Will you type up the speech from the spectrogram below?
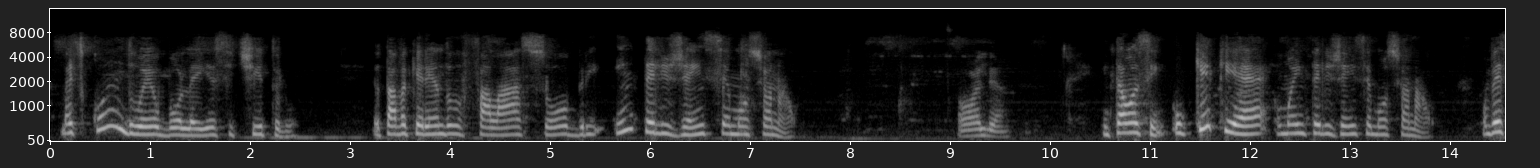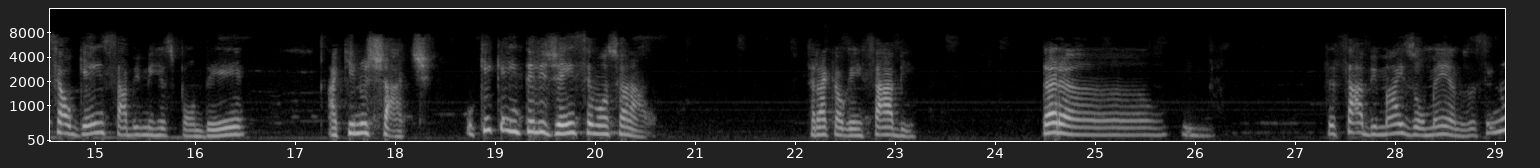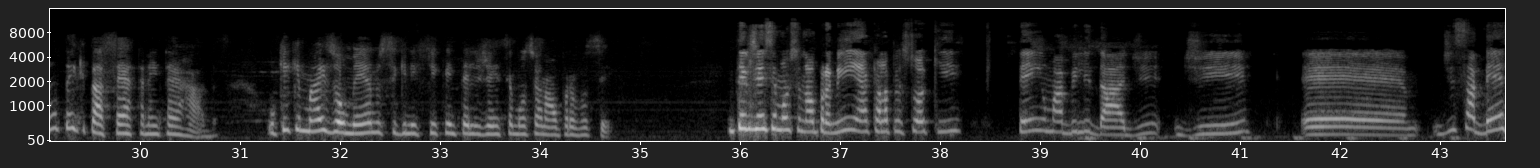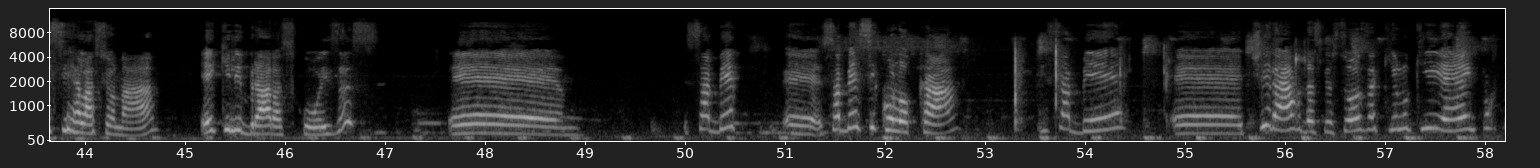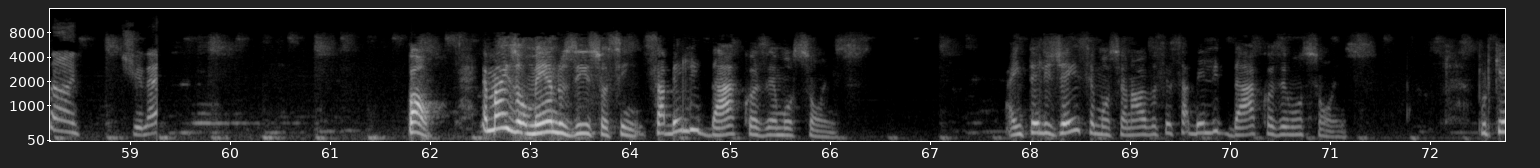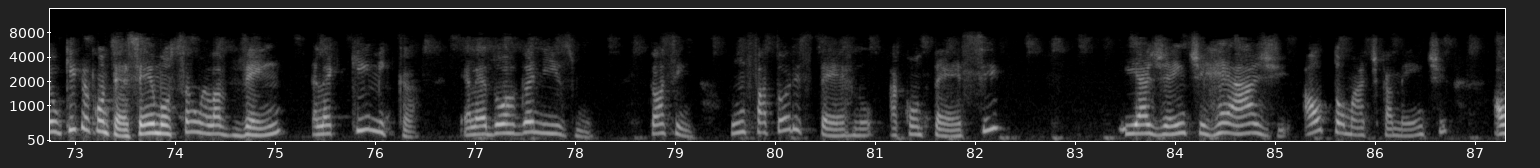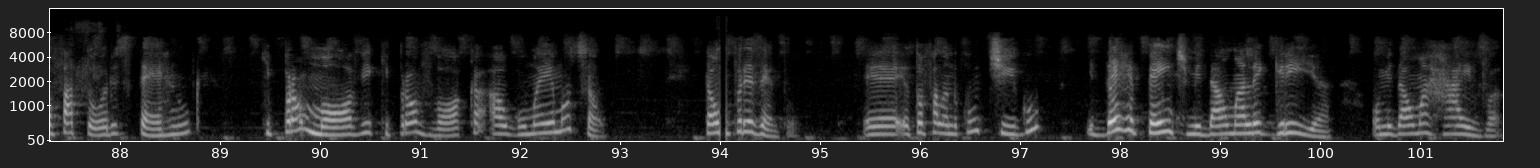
Mas quando eu bolei esse título, eu estava querendo falar sobre inteligência emocional. Olha. Então, assim, o que, que é uma inteligência emocional? Vamos ver se alguém sabe me responder aqui no chat. O que, que é inteligência emocional? Será que alguém sabe? Tcharam! Você sabe mais ou menos? Assim, não tem que estar certa nem estar errada. O que, que mais ou menos significa inteligência emocional para você? Inteligência emocional para mim é aquela pessoa que tem uma habilidade de é, de saber se relacionar, equilibrar as coisas, é, saber, é, saber se colocar e saber é, tirar das pessoas aquilo que é importante, né? Bom, é mais ou menos isso, assim, saber lidar com as emoções. A inteligência emocional é você saber lidar com as emoções. Porque o que, que acontece? A emoção, ela vem, ela é química, ela é do organismo. Então, assim, um fator externo acontece e a gente reage automaticamente ao fator externo que promove, que provoca alguma emoção. Então, por exemplo, é, eu estou falando contigo e de repente me dá uma alegria ou me dá uma raiva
